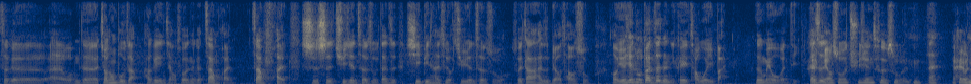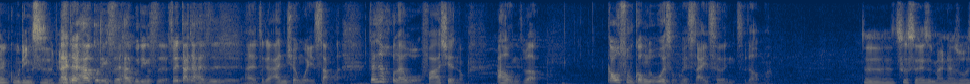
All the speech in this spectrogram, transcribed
这个呃，我们的交通部长他跟你讲说那个暂缓 暂缓实施区间测速，但是西滨还是有区间测速哦，所以大家还是不要超速哦。有些路段真的你可以超过一百，那个没有问题。但是不要说区间测速了，嗯，还有那个固定式，哎，对，还有固定式，还有固定式，所以大家还是哎这个安全为上了。但是后来我发现哦，阿红，你知道？高速公路为什么会塞车？你知道吗？嗯，这实在是蛮难说，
